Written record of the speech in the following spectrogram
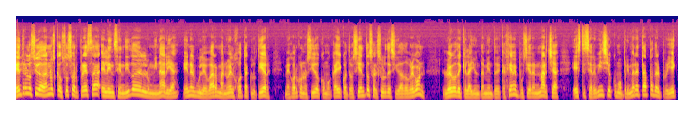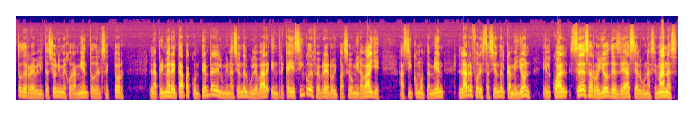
Entre los ciudadanos causó sorpresa el encendido de la luminaria en el bulevar Manuel J. Cloutier, mejor conocido como calle 400 al sur de Ciudad Obregón, luego de que el ayuntamiento de Cajeme pusiera en marcha este servicio como primera etapa del proyecto de rehabilitación y mejoramiento del sector. La primera etapa contempla la iluminación del bulevar entre calle 5 de febrero y Paseo Miravalle, así como también la reforestación del camellón, el cual se desarrolló desde hace algunas semanas.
